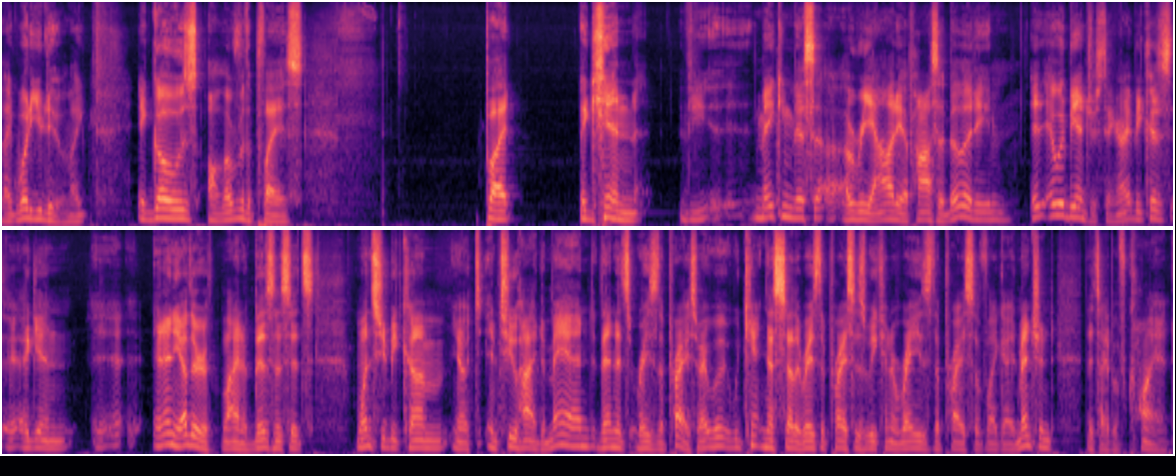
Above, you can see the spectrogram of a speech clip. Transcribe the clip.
like, what do you do? Like, it goes all over the place. But again, the making this a, a reality, a possibility, it, it would be interesting, right? Because again, in any other line of business, it's once you become you know in too high demand, then it's raise the price, right? We, we can't necessarily raise the prices. We can raise the price of, like I had mentioned, the type of client.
